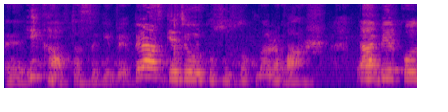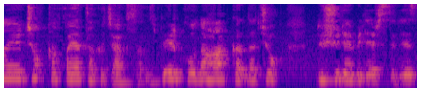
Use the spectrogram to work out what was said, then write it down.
e, ilk haftası gibi biraz gece uykusuzlukları var. Yani bir konuyu çok kafaya takacaksınız. Bir konu hakkında çok düşünebilirsiniz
